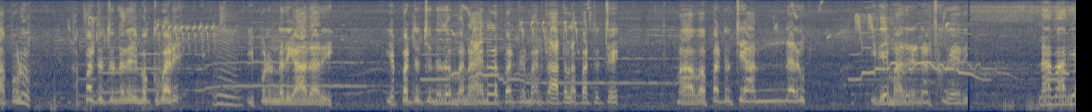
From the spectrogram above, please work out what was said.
అప్పుడు అప్పటి నుంచి ఉన్నది మొక్కుబడి ఇప్పుడున్నది కాదు అది. ఎప్పటి నుంచి ఉన్నదో మా నాయనలప్పటి నుంచి మా తాతలప్పటి నుంచి మా అప్పటి నుంచి అందరూ ఇదే మాదిరి నడుచుకునేది. నా భార్య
